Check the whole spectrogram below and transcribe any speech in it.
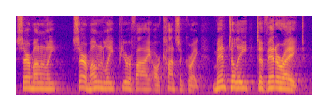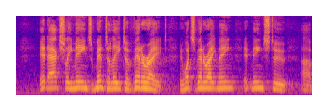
ceremonially, ceremonially purify or consecrate, mentally to venerate. It actually means mentally to venerate. And what's venerate mean? It means to uh,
